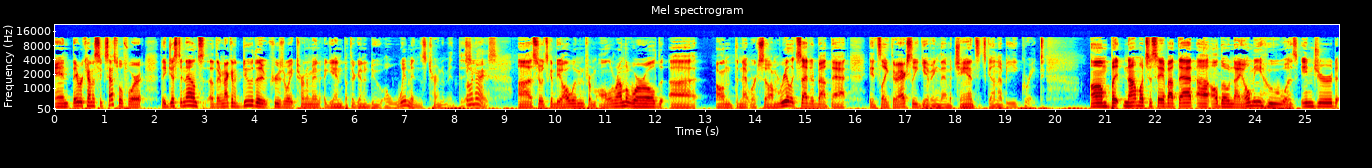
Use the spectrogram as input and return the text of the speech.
and they were kind of successful for it. They just announced uh, they're not going to do the cruiserweight tournament again, but they're going to do a women's tournament this oh, year. Oh, nice. Uh, so it's going to be all women from all around the world uh, on the network. So I'm real excited about that. It's like they're actually giving them a chance. It's going to be great. Um, but not much to say about that. Uh, although Naomi, who was injured,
